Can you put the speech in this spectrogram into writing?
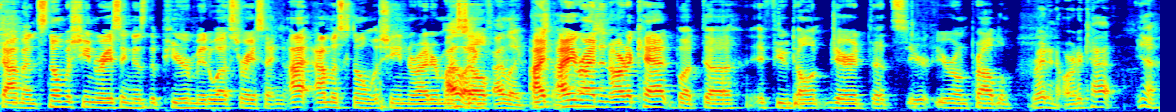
comments, "Snow machine racing is the pure Midwest racing." I, I'm a snow machine rider myself. I like I, snow I class. ride an Arctic Cat, but uh, if you don't, Jared, that's your your own problem. Ride an Arctic Cat? Yeah.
